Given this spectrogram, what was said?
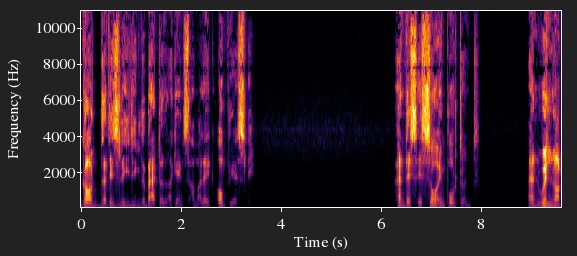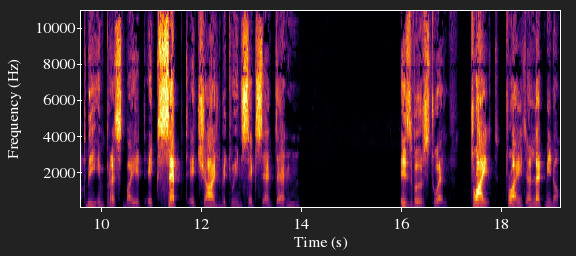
God that is leading the battle against Amalek, obviously. And this is so important and will not be impressed by it except a child between 6 and 10 is verse 12. Try it, try it and let me know.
